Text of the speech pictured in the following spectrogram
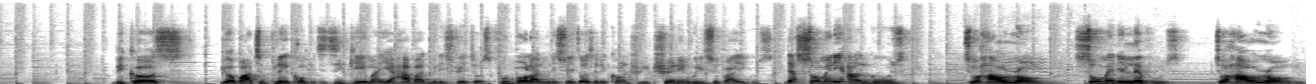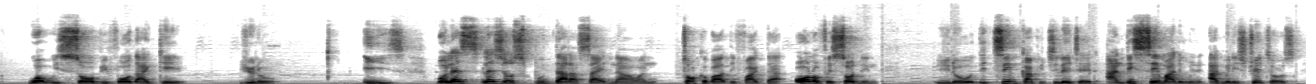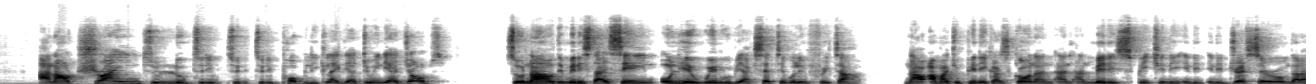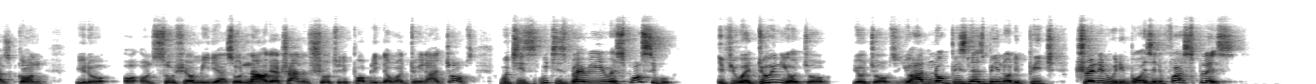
because you're about to play a competitive game and you have administrators, football administrators in the country training with the Super Eagles. There's so many angles to how wrong, so many levels to how wrong what we saw before that game, you know, is. But let's let's just put that aside now and talk about the fact that all of a sudden, you know, the team capitulated, and these same admi- administrators are now trying to look to the to the, to the public like they are doing their jobs. So now the minister is saying only a win will be acceptable in Freetown. Now Amaju Pinnick has gone and, and, and made a speech in the, in the in the dressing room that has gone, you know, on, on social media. So now they're trying to show to the public that we're doing our jobs, which is which is very irresponsible. If you were doing your job, your jobs, you had no business being on the pitch training with the boys in the first place.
